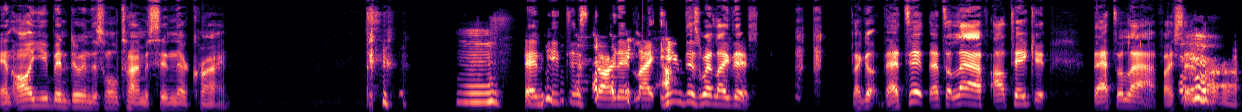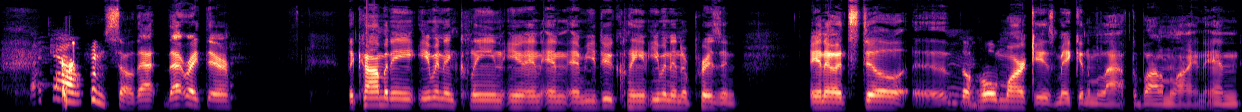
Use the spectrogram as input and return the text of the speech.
and all you've been doing this whole time is sitting there crying. Hmm. And he just started like he just went like this. I go, that's it, that's a laugh. I'll take it. That's a laugh. I said, uh-uh. That counts. so that that right there, the comedy, even in clean, and and and you do clean, even in a prison, you know, it's still uh, the Mm. whole mark is making them laugh. The bottom line, and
